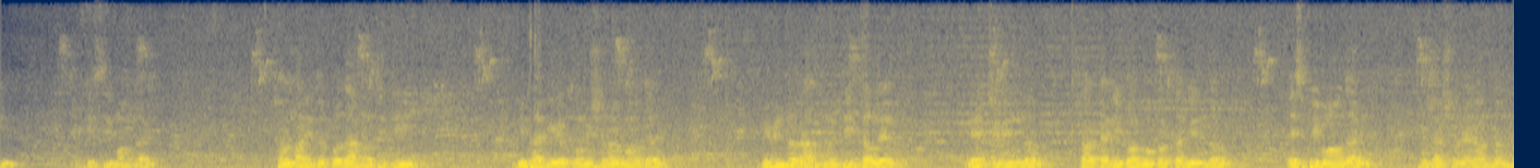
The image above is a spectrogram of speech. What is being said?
সভাপতি ডিসি মহোদয়, সম্মানিত প্রধান অতিথি, বিভাগীয় কমিশনার মহোদয়, বিভিন্ন রাজনৈতিক দলের নেতৃবৃন্দ, সরকারি কর্মকর্তাবৃন্দ, এসপি মহোদয়, প্রশাসনের অন্যান্য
